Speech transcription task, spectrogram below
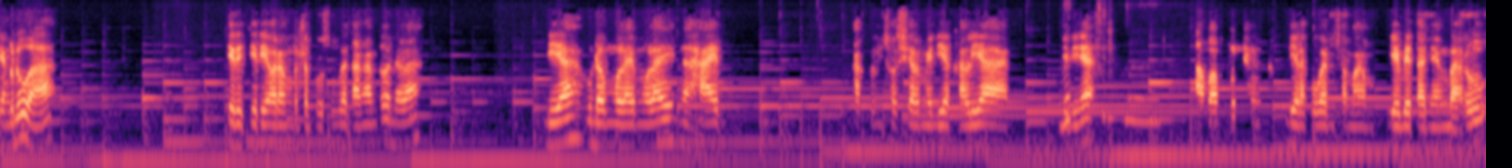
Yang kedua, ciri-ciri orang bertepuk sebelah tangan tuh adalah dia udah mulai-mulai nge-hide akun sosial media kalian. Jadinya apa pun yang dilakukan sama gebetan yang baru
